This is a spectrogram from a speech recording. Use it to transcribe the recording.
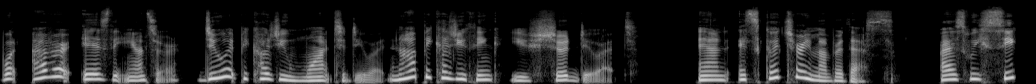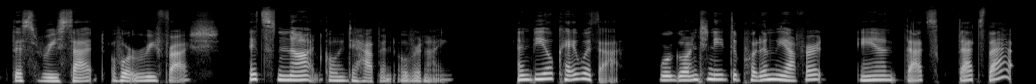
Whatever is the answer, do it because you want to do it, not because you think you should do it. And it's good to remember this. As we seek this reset or refresh, it's not going to happen overnight. And be okay with that. We're going to need to put in the effort and that's that's that.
